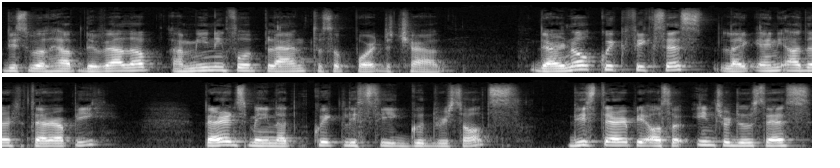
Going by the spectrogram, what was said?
This will help develop a meaningful plan to support the child. There are no quick fixes like any other therapy. Parents may not quickly see good results. This therapy also introduces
